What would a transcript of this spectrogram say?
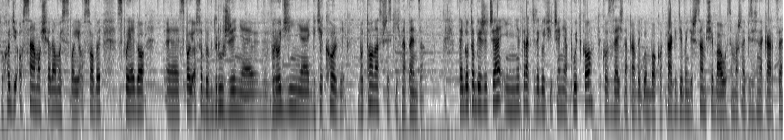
tu chodzi o samoświadomość swojej osoby, swojego e, swojej osoby w drużynie, w rodzinie, gdziekolwiek, bo to nas wszystkich napędza. Tego Tobie życzę i nie traktuj tego ćwiczenia płytko, tylko zejdź naprawdę głęboko, tak gdzie będziesz sam się bał, co masz napisać na kartce,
